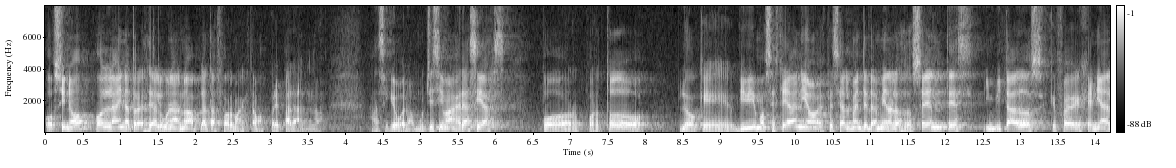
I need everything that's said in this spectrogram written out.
o si no, online a través de alguna nueva plataforma que estamos preparando. Así que bueno, muchísimas gracias por, por todo lo que vivimos este año, especialmente también a los docentes, invitados, que fue genial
